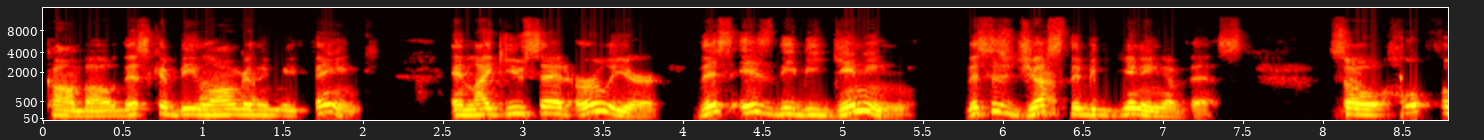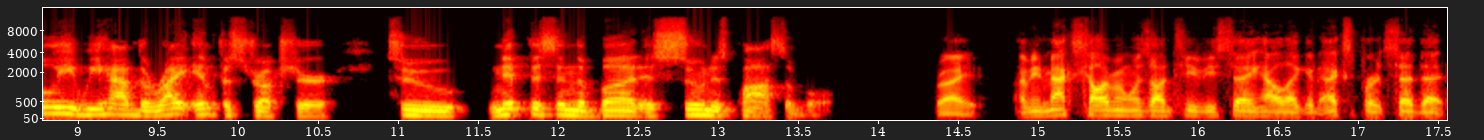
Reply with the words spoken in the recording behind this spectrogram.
Combo, this could be longer than we think. And like you said earlier, this is the beginning. This is just the beginning of this. So hopefully we have the right infrastructure to nip this in the bud as soon as possible. Right. I mean, Max Kellerman was on TV saying how, like, an expert said that,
